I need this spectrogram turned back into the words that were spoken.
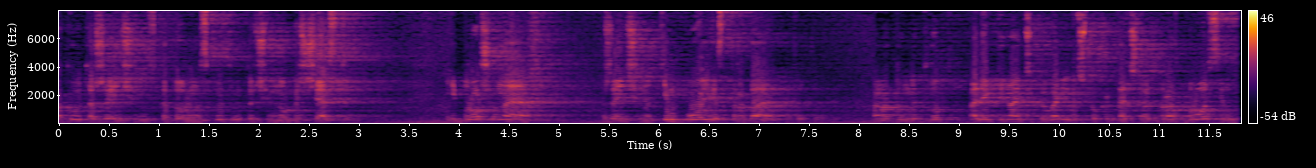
какую-то женщину, с которой он испытывает очень много счастья. И брошенная женщина тем более страдает от этого. Она думает, вот Олег Геннадьевич говорил, что когда человек бросил,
